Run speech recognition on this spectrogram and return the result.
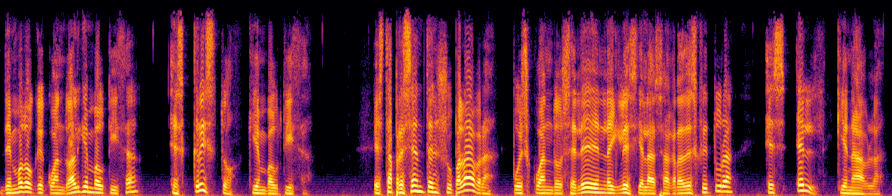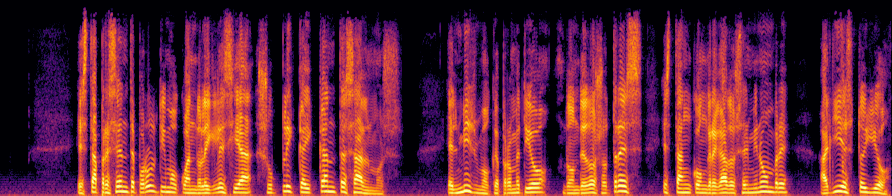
de modo que cuando alguien bautiza, es Cristo quien bautiza. Está presente en su palabra, pues cuando se lee en la iglesia la Sagrada Escritura, es Él quien habla. Está presente por último cuando la iglesia suplica y canta salmos, el mismo que prometió, donde dos o tres están congregados en mi nombre, allí estoy yo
